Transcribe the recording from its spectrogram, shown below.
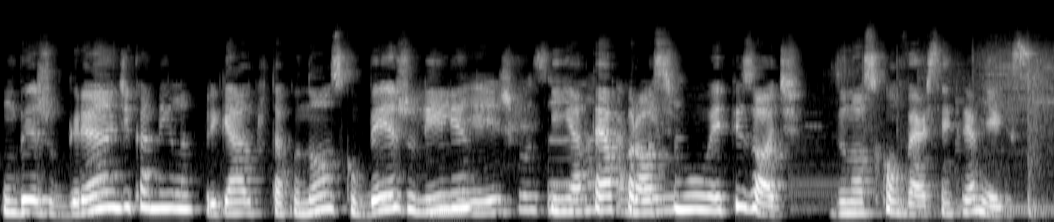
Um beijo grande, Camila. Obrigado por estar conosco. Um beijo, Lilian. Um beijo, Rosana, E até o próximo episódio do nosso Conversa Entre Amigas.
